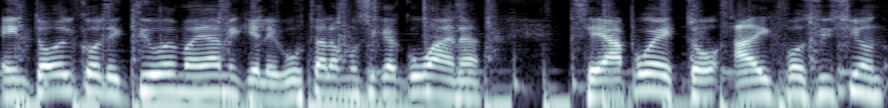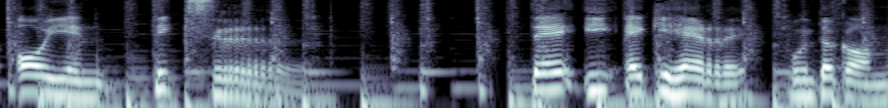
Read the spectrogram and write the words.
en todo el colectivo de Miami que le gusta la música cubana, se ha puesto a disposición hoy en Tixr, tixr.com,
